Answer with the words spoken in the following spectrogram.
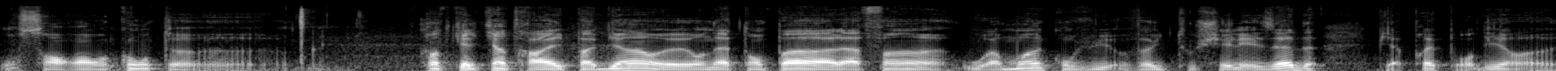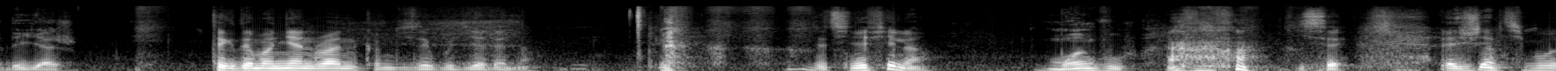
on s'en rend compte. quand quelqu'un travaille pas bien, on n'attend pas à la fin, ou à moins qu'on veuille toucher les aides, puis après pour dire dégage. Take the money and run, comme disait Woody Allen. vous êtes cinéphile hein? Moins que vous. Qui sait? Juste un petit mot,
